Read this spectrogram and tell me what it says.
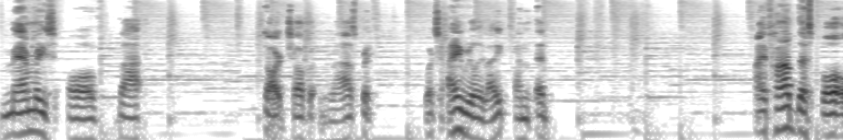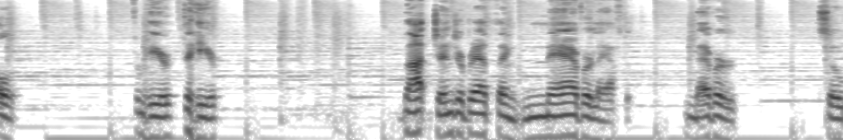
memories of that dark chocolate and raspberry, which I really like. And, and I've had this bottle from here to here. That gingerbread thing never left it. Never. So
